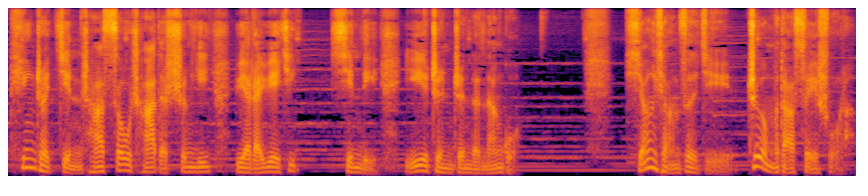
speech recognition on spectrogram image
听着警察搜查的声音越来越近，心里一阵阵的难过。想想自己这么大岁数了，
